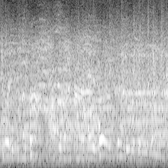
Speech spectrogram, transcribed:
three from the top. Off the back iron, no good. Kennedy with the rebound.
